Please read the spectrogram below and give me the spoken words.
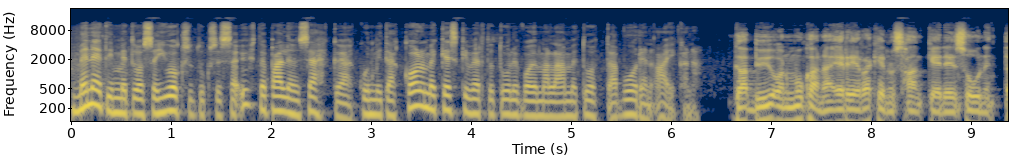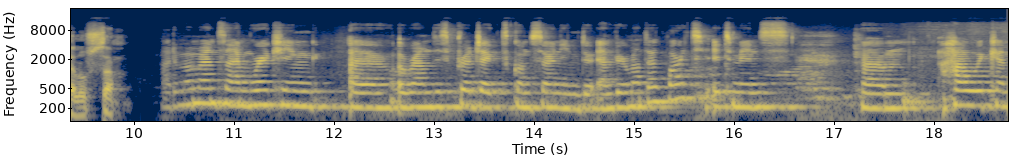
Menetimme tuossa juoksutuksessa yhtä paljon sähköä kuin mitä kolme keskivertotuulivoimalaamme tuottaa vuoden aikana. Gaby on mukana eri rakennushankkeiden suunnittelussa. At the moment I'm working uh, around this project concerning the environmental part. It means um, how we can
